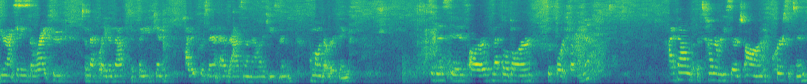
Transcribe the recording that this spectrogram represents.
you're not getting the right food to methylate enough, and so you can have it present as asthma and allergies, and among other things. So this is our methyl donor support supplement. I found a ton of research on quercetin.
